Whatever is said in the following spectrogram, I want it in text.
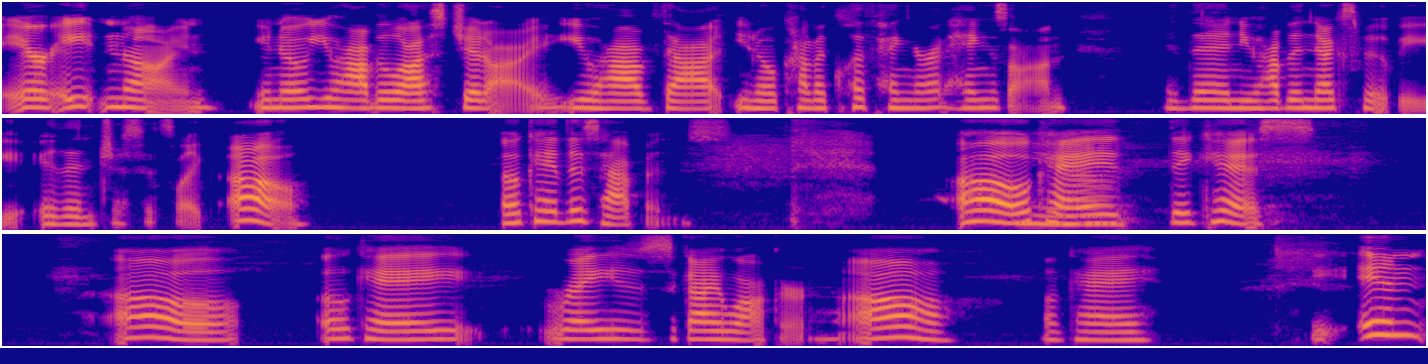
or eight and nine. You know, you have the Last Jedi. You have that you know kind of cliffhanger it hangs on, and then you have the next movie, and then just it's like, oh, okay, this happens. Oh, okay, Yeah. they kiss. Oh, okay, Rey Skywalker. Oh, okay, and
